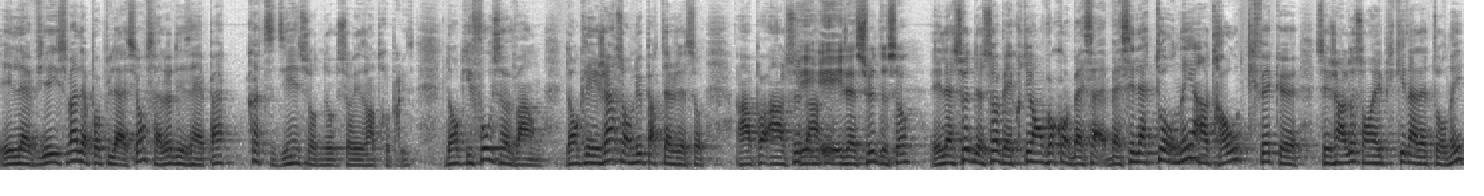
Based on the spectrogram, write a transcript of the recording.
et le vieillissement de la population, ça a des impacts quotidiens sur, nos, sur les entreprises. Donc, il faut se vendre. Donc, les gens sont venus partager ça. ensuite, et, la suite de ça? Et la suite de ça, bien, écoutez, on va. Ben, ben, c'est la tournée, entre autres, qui fait que ces gens-là sont impliqués dans la tournée.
